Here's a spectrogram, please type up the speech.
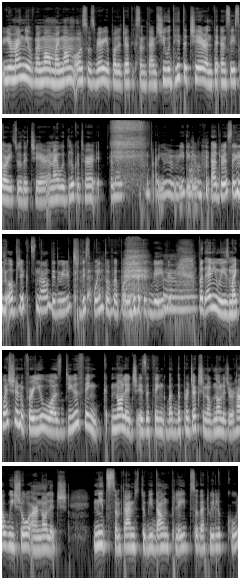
You remind me of my mom. My mom also was very apologetic sometimes. She would hit a chair and, th- and say sorry to the chair. And I would look at her like, are you really addressing objects now? Did we reach this point of apologetic behavior? But, anyways, my question for you was do you think knowledge is a thing, but the projection of knowledge or how we show our knowledge needs sometimes to be downplayed so that we look cool?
